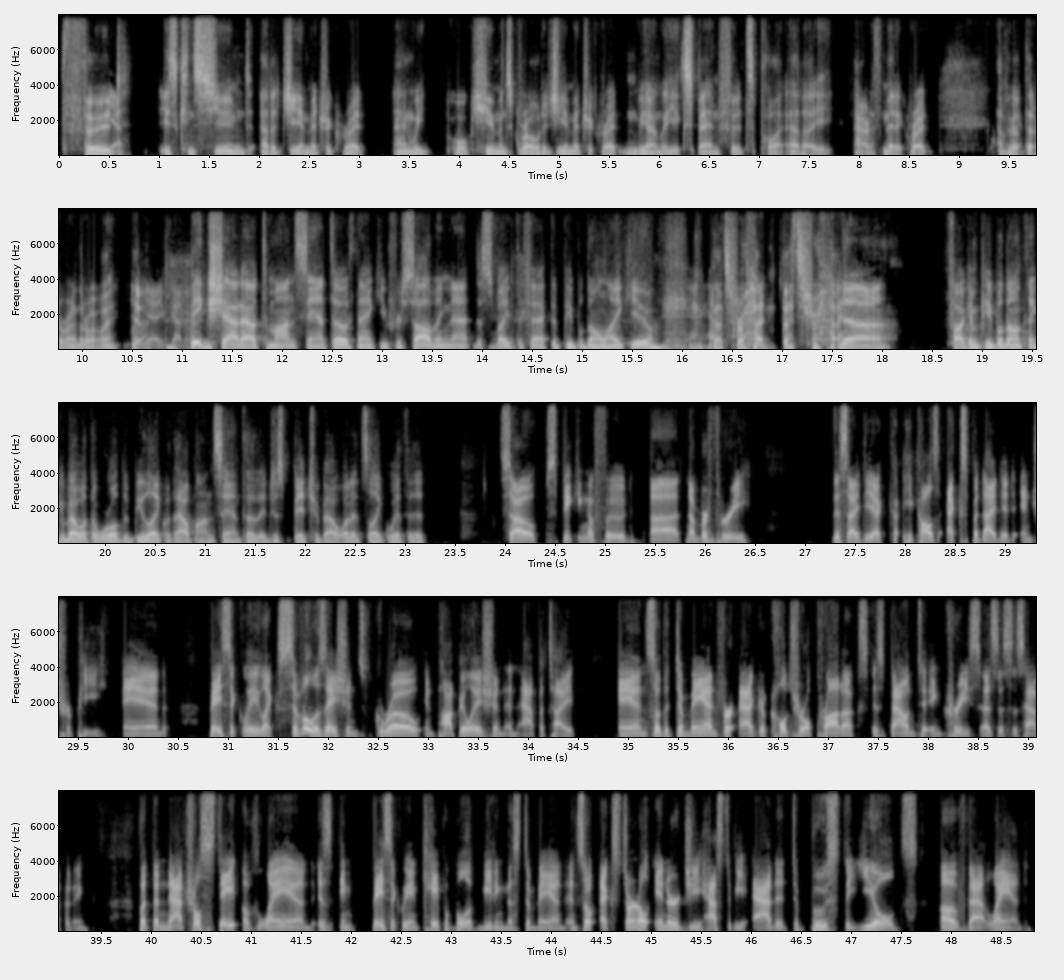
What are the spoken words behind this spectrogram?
food Yeah. is consumed at a geometric rate, and we or humans grow at a geometric rate, and we only expand food supply at a arithmetic rate. Have we got that around the right way? Yeah. yeah, you've got it. Big shout out to Monsanto. Thank you for solving that, despite the fact that people don't like you. That's right. That's right. Yeah. Fucking people don't think about what the world would be like without Monsanto. They just bitch about what it's like with it. So, speaking of food, uh, number three, this idea he calls expedited entropy. And basically, like civilizations grow in population and appetite. And so the demand for agricultural products is bound to increase as this is happening. But the natural state of land is in, basically incapable of meeting this demand. And so external energy has to be added to boost the yields of that land.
